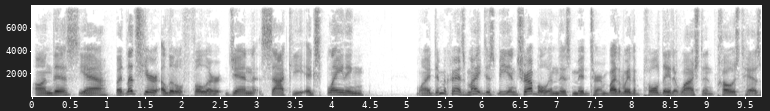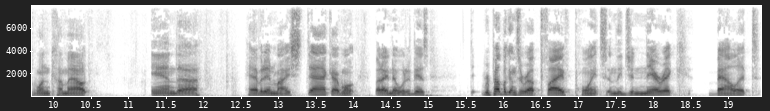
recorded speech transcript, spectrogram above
on this? Yeah. But let's hear a little fuller Jen Psaki explaining why Democrats might just be in trouble in this midterm. By the way, the poll data, Washington Post has one come out, and uh, have it in my stack. I won't, but I know what it is. Republicans are up five points in the generic ballot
